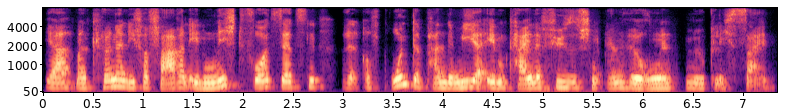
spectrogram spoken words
ja, man könne die Verfahren eben nicht fortsetzen, weil aufgrund der Pandemie ja eben keine physischen Anhörungen möglich seien.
